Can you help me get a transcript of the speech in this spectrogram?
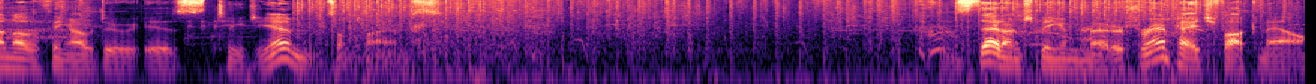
Another thing I would do is TGM sometimes. Instead, I'm just being a murderous rampage fuck now.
